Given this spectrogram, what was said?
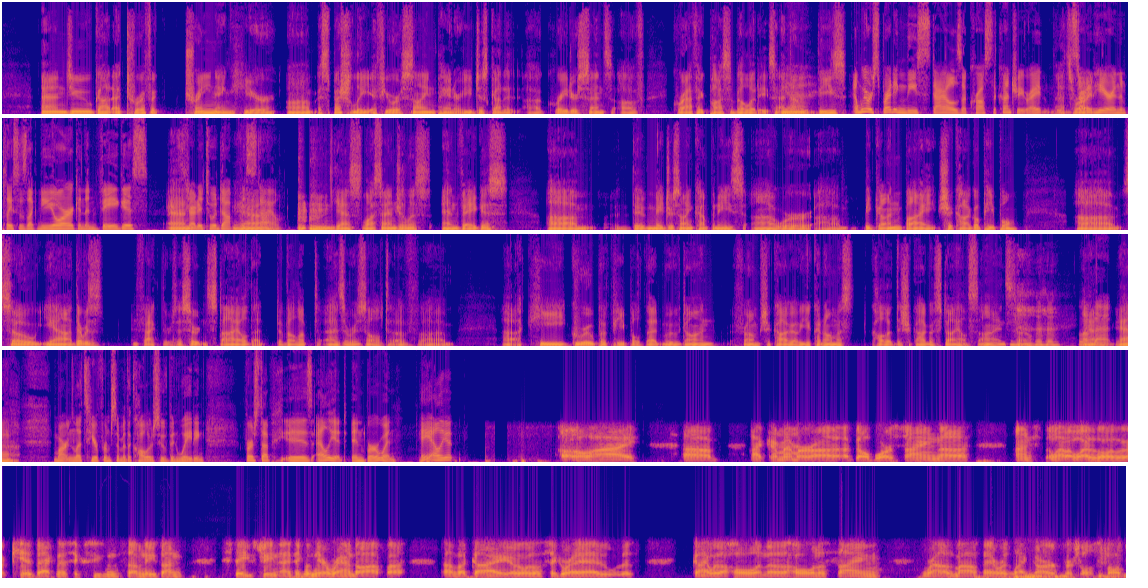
and you got a terrific training here, um, especially if you're a sign painter. You just got a, a greater sense of graphic possibilities. And yeah. these And we were spreading these styles across the country, right? That's it started right. here and then places like New York and then Vegas and, started to adopt yeah. this style. yes, Los Angeles and Vegas. Um, the major sign companies uh, were uh, begun by Chicago people. Uh, so, yeah, there was, in fact, there was a certain style that developed as a result of um, a key group of people that moved on from Chicago. You could almost call it the Chicago style sign. So, love yeah, that. Yeah. Martin, let's hear from some of the callers who've been waiting. First up is Elliot in Berwyn. Hey, Elliot. Oh, hi. Um, I can remember uh, a billboard sign uh, on when I was a kid back in the 60s and 70s on State Street. I think it was near Randolph. Uh, of a guy with a cigarette with this guy with a hole in the hole in the sign around his mouth. And there was like artificial smoke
